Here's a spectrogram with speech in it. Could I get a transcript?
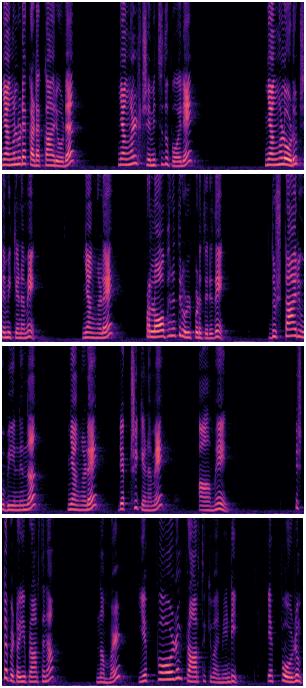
ഞങ്ങളുടെ കടക്കാരോട് ഞങ്ങൾ ക്ഷമിച്ചതുപോലെ ഞങ്ങളോട് ക്ഷമിക്കണമേ. ഞങ്ങളെ പ്രലോഭനത്തിൽ ഉൾപ്പെടുത്തരുതേ. ദുഷ്ടാരൂപിയിൽ നിന്ന് ഞങ്ങളെ രക്ഷിക്കണമേ. ആമേൻ. ഇഷ്ടപ്പെട്ടോ ഈ പ്രാർത്ഥന? നമ്മൾ എപ്പോഴും പ്രാർത്ഥിക്കുവാൻ വേണ്ടി എപ്പോഴും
